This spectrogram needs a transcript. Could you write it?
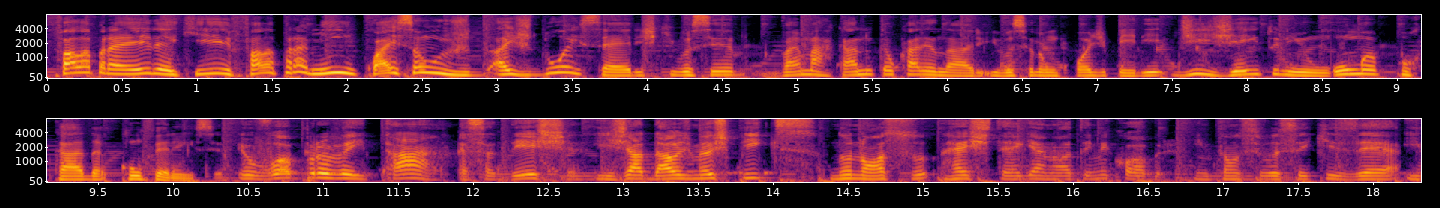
fala para ele aqui, fala para mim quais são os, as duas séries que você vai marcar no teu calendário e você não pode perder de jeito nenhum, uma por cada conferência. Eu vou aproveitar essa deixa e já dar os meus pics no nosso hashtag Anota e Me Cobra. Então, se você quiser e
